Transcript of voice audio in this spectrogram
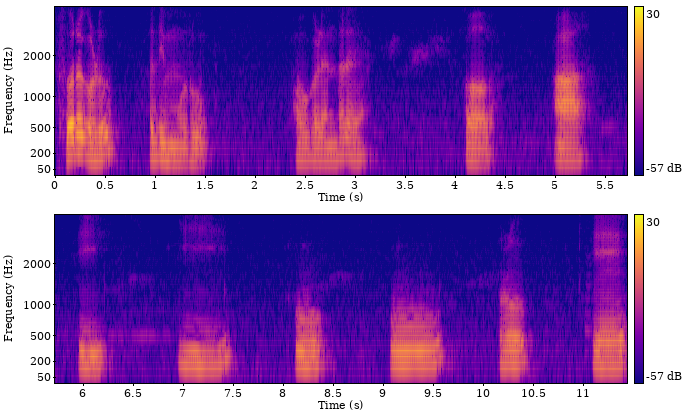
ಸ್ವರಗಳು ಹದಿಮೂರು. ಅವುಗಳೆಂದರೆ ಅ, ಆ, ಇ, ಈ, ಉ ಊ ರು, ಎ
